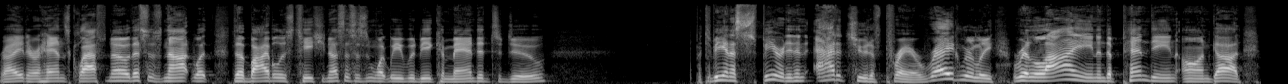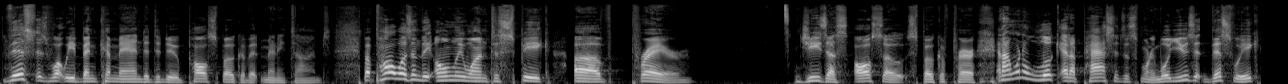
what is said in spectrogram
right? Her hands clasped. No, this is not what the Bible is teaching us. This isn't what we would be commanded to do. But to be in a spirit, in an attitude of prayer, regularly relying and depending on God. This is what we've been commanded to do. Paul spoke of it many times. But Paul wasn't the only one to speak of prayer. Jesus also spoke of prayer. And I want to look at a passage this morning. We'll use it this week.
